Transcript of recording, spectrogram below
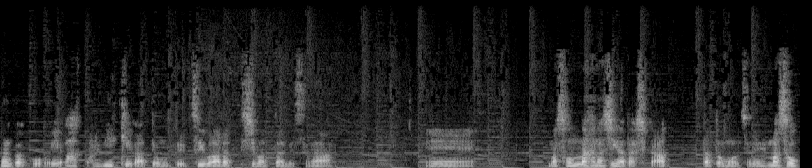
なんかこう、え、あ、これでいけかって思ってつい笑ってしまったんですが、えー、まあそんな話が確かあったと思うんですよね。まあ即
